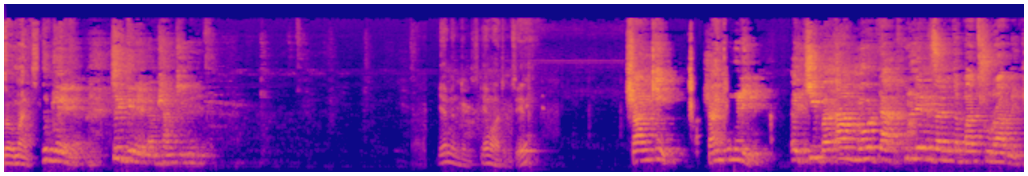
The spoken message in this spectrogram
ሶ ማች ችግር የለም ችግር የለም የምን ድምፅ? የማ ድምፅ? እኔ ሻንቂ ሻንቂ ሙሊ እቺ በጣም መወዳት ሁሌ የምዘንጥባት ሹራብ ነች።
